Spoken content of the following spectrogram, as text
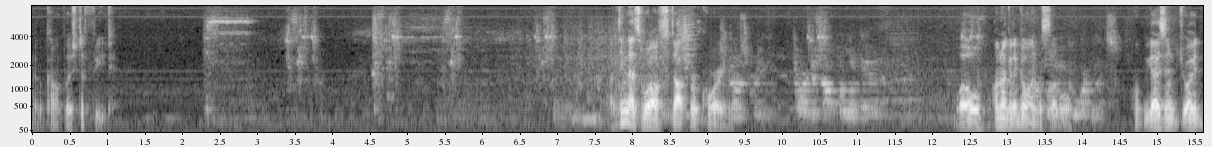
I've accomplished a feat. I think that's where I'll stop recording. Well, I'm not gonna go on this level. Hope you guys enjoyed.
